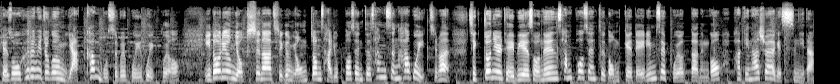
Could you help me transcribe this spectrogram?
계속 흐름이 조금 약한 모습을 보이고 있고요. 이더리움 역시나 지금 0.46% 상승하고 있지만 직전일 대비해서는 3% 넘게 내림세 보였다는 거 확인하셔야겠습니다.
